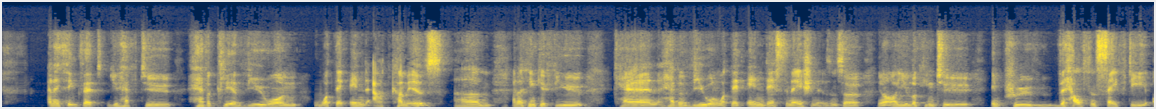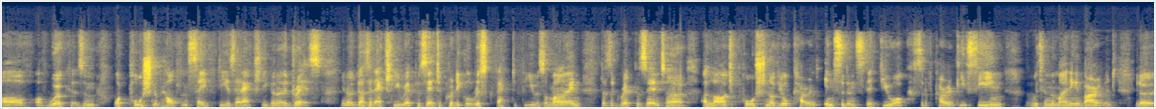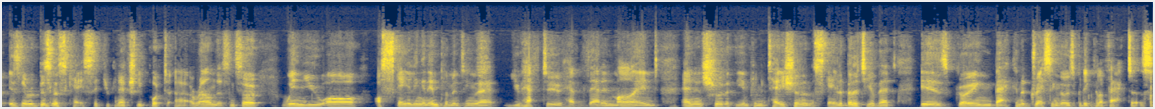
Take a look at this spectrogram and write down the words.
And I think that you have to have a clear view on what the end outcome is. Um, and I think if you can have a view on what that end destination is. And so, you know, are you looking to improve the health and safety of, of workers and what portion of health and safety is that actually going to address? You know, does it actually represent a critical risk factor for you as a mine? Does it represent a, a large portion of your current incidents that you are sort of currently seeing within the mining environment? You know, is there a business case that you can actually put uh, around this? And so when you are are scaling and implementing that, you have to have that in mind and ensure that the implementation and the scalability of that is going back and addressing those particular factors.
